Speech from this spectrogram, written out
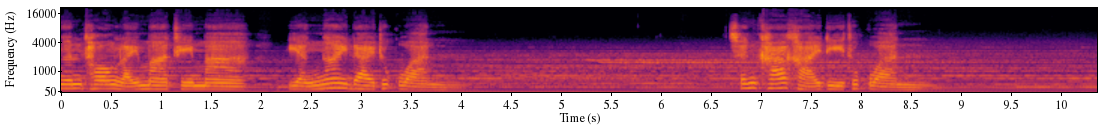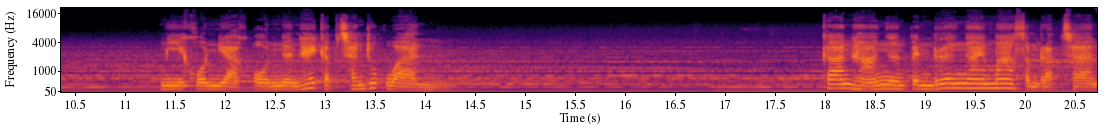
เงินทองไหลมาเทมา อย่างง่ายดายทุกวัน ฉันค้าขายดีทุกวัน มีคนอยากโอนเงินให้กับฉันทุกวัน การหาเงินเป็นเรื่องง่ายมากสำหรับฉัน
